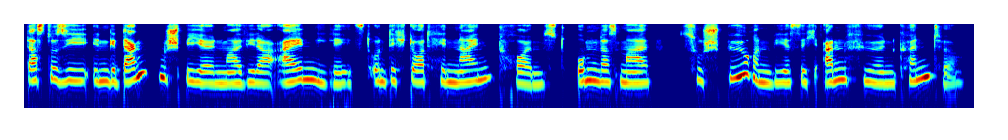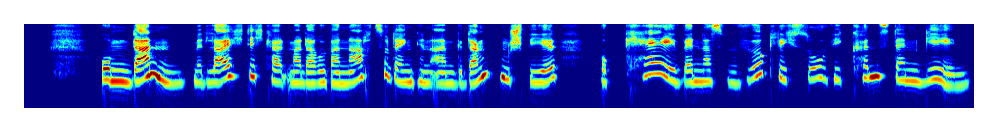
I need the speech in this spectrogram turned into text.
dass du sie in Gedankenspielen mal wieder einlädst und dich dort hineinträumst, um das mal zu spüren, wie es sich anfühlen könnte, um dann mit Leichtigkeit mal darüber nachzudenken in einem Gedankenspiel, okay, wenn das wirklich so, wie könnte es denn gehen?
